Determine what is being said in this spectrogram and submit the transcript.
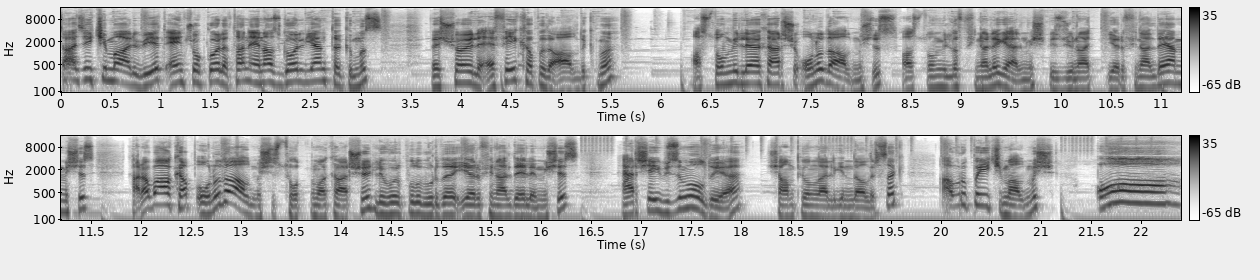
Sadece 2 mağlubiyet, en çok gol atan, en az gol yiyen takımız. Ve şöyle FA Cup'ı da aldık mı? Aston Villa'ya karşı onu da almışız. Aston Villa finale gelmiş. Biz United yarı finalde yenmişiz. Karabağ Cup onu da almışız Tottenham'a karşı. Liverpool'u burada yarı finalde elemişiz. Her şey bizim oldu ya. Şampiyonlar Ligi'nde alırsak. Avrupa'yı kim almış? Aa!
